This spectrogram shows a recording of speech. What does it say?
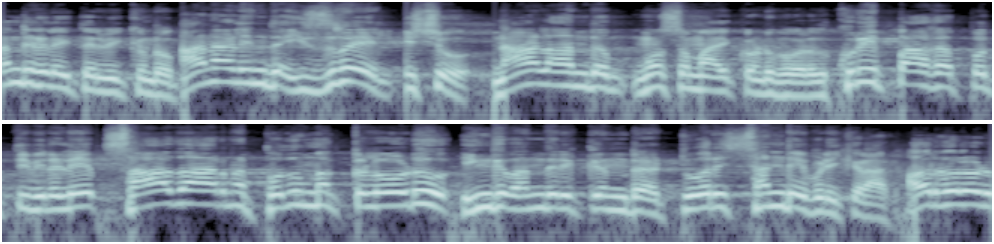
நன்றிகளை தெரிவிக்கின்றோம். ஆனால் இந்த இஸ்ரேல் இஷ்யூ நாளாந்து மோசமாய் கொண்டு போகிறது. குறிப்பாக பொத்திவிலே சாதாரண பொதுமக்களோடு இங்கு வந்திருக்கின்ற டூரிஸ்ட் சண்டை பிடிக்கிறார் அவர்களோடு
